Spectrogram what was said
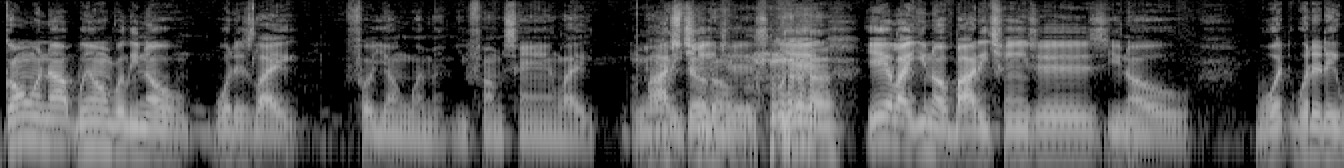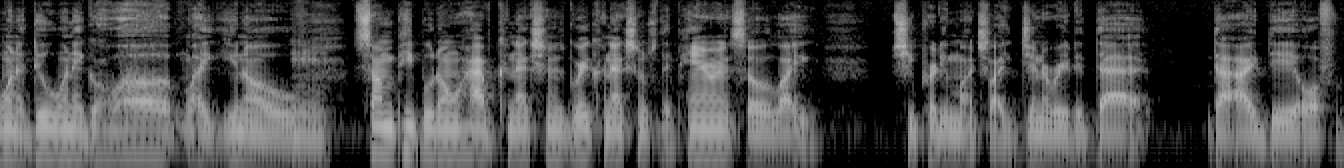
growing up, we don't really know what it's like for young women. You feel what I'm saying? Like Yeah, body changes. yeah, yeah, like you know, body changes. You know, what what do they want to do when they grow up? Like you know, Mm. some people don't have connections, great connections with their parents. So like, she pretty much like generated that that idea off of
